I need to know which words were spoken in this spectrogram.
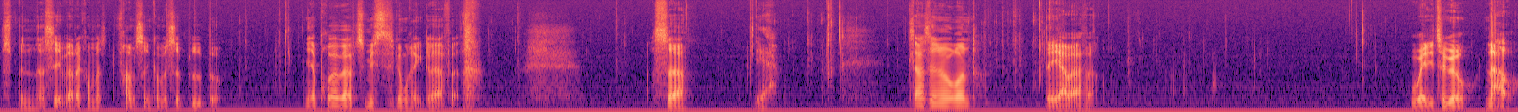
spændende at se, hvad der kommer, fremtiden kommer til at byde på. Jeg prøver at være optimistisk omkring det i hvert fald. Så, ja. Klar til endnu rundt? Det er jeg i hvert fald. Ready to go, now.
